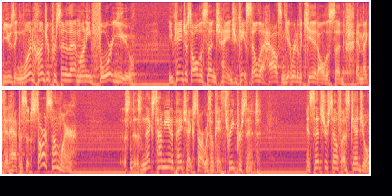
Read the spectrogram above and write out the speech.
using 100% of that money for you you can't just all of a sudden change. You can't sell that house and get rid of a kid all of a sudden and make that happen. So start somewhere. Next time you get a paycheck, start with, okay, 3%. And set yourself a schedule.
